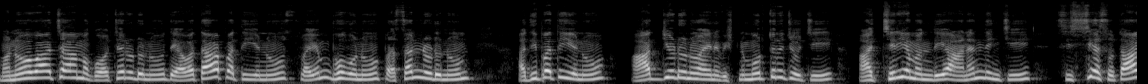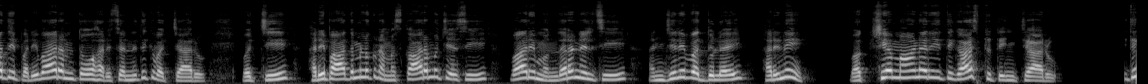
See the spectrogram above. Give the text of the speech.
మనోవాచామ గోచరుడును దేవతాపతియును స్వయంభువును ప్రసన్నుడును అధిపతియును ఆద్యుడును అయిన విష్ణుమూర్తిని చూచి ఆశ్చర్యముంది ఆనందించి శిష్య సుతాది పరివారంతో హరిసన్నిధికి వచ్చారు. వచ్చి హరిపాదములకు నమస్కారము చేసి వారి ముందర నిలిచి అంజలిబద్ధులై హరిని వక్ష్యమాణ రీతిగా స్తుతించారు. ఇది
